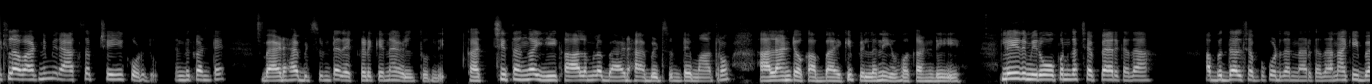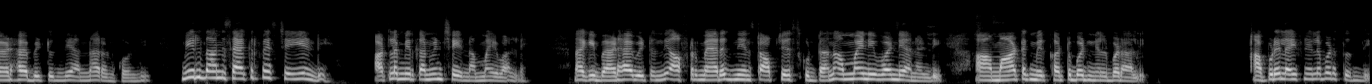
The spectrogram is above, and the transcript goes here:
ఇట్లా వాటిని మీరు యాక్సెప్ట్ చేయకూడదు. ఎందుకంటే బ్యాడ్ హ్యాబిట్స్ ఉంటే అది ఎక్కడికైనా వెళ్తుంది. ఖచ్చితంగా ఈ కాలంలో బ్యాడ్ హ్యాబిట్స్ ఉంటే మాత్రం అలాంటి ఒక అబ్బాయికి పిల్లని ఇవ్వకండి. లేదు మీరు ఓపెన్గా చెప్పారు కదా అబద్ధాలు చెప్పకూడదు అన్నారు కదా నాకు ఈ బ్యాడ్ హ్యాబిట్ ఉంది అన్నారు అనుకోండి మీరు దాన్ని సాక్రిఫైస్ చేయండి. అట్లా మీరు కన్విన్స్ చేయండి అమ్మాయి వాళ్ళని. నాకు ఈ బ్యాడ్ హ్యాబిట్ ఉంది. ఆఫ్టర్ మ్యారేజ్ నేను స్టాప్ చేసుకుంటాను. అమ్మాయిని ఇవ్వండి అనండి. ఆ మాటకు మీరు కట్టుబడి నిలబడాలి. అప్పుడే లైఫ్ నిలబడుతుంది.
